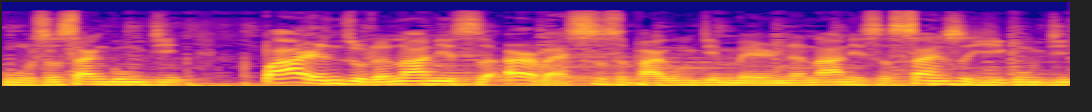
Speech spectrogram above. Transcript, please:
五十三公斤。八人组的拉力是二百四十八公斤，每人的拉力是三十一公斤。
